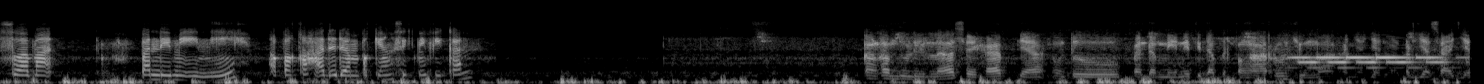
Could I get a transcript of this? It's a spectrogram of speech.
selama pandemi ini. Apakah ada dampak yang signifikan? Alhamdulillah sehat ya. Untuk pandemi ini tidak berpengaruh, cuma hanya jadwal kerja saja.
